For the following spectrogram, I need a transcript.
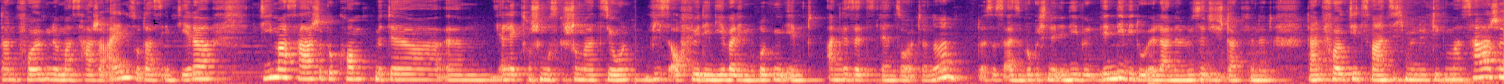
dann folgende Massage ein, sodass eben jeder die Massage bekommt mit der ähm, elektrischen Muskelstimulation, wie es auch für den jeweiligen Rücken eben angesetzt werden sollte. Ne? Das ist also wirklich eine individuelle Analyse, die stattfindet. Dann folgt die 20-minütige Massage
